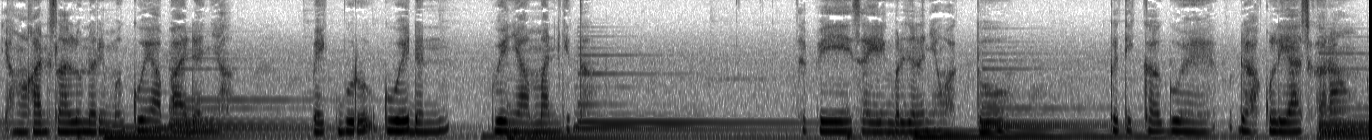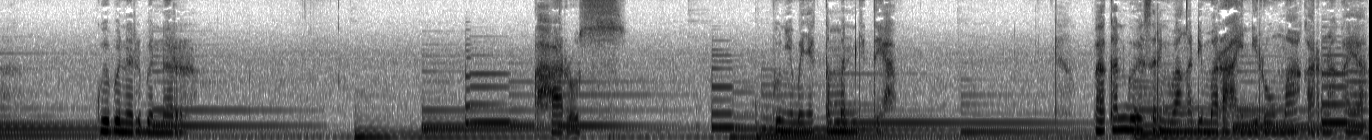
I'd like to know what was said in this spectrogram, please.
yang akan selalu nerima gue apa adanya baik buruk gue dan gue nyaman gitu. Tapi seiring berjalannya waktu ketika gue udah kuliah sekarang gue bener-bener harus punya banyak temen gitu ya. Bahkan gue sering banget dimarahin di rumah karena kayak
